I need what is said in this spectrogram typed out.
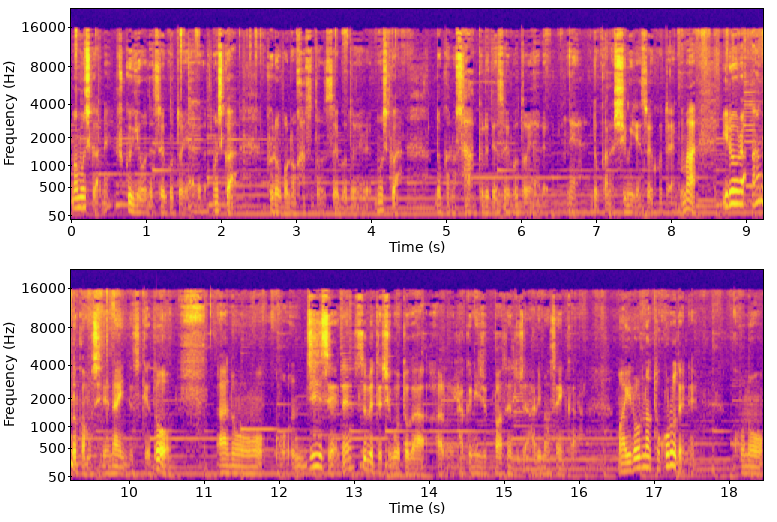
まあ、もしくはね副業でそういうことをやる。もしくはプロボの活動でそういうことをやる。もしくはどっかのサークルでそういうことをやる、ね、どっかの趣味でそういうことをやる。まあいろいろあるのかもしれないんですけどあの人生ね全て仕事があの120%じゃありませんから、まあ、いろんなところでねこの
